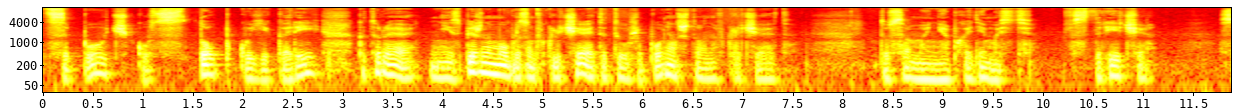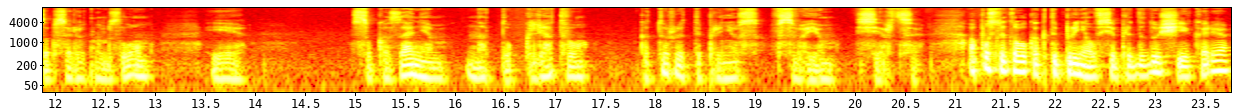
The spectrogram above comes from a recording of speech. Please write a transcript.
цепочку, стопку якорей, которая неизбежным образом включает, и ты уже понял, что она включает, ту самую необходимость встречи с абсолютным злом и с указанием на ту клятву, которую ты принес в своем сердце – а после того, как ты принял все предыдущие якоря,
